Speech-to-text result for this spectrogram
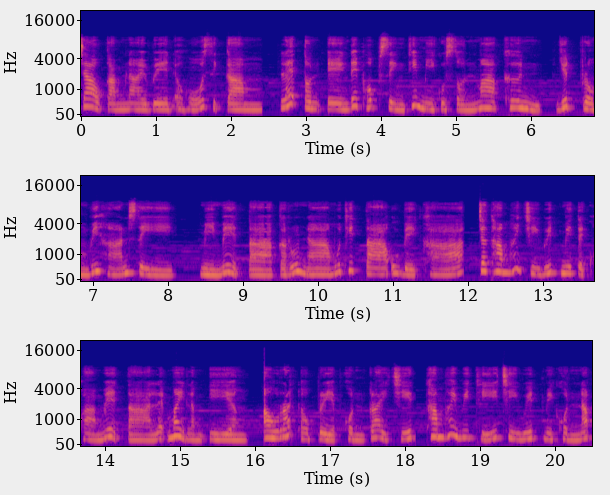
เจ้ากรรมนายเวรอโหสิกรรม และตนเองได้พบสิ่งที่มีกุศลมากขึ้น ยึดพรหมวิหารสี่ มีเมตตากรุณา มุทิตา อุเบกขา จะทำให้ชีวิตมีแต่ความเมตตาและไม่ลำเอียง เอารัดเอาเปรียบคนใกล้ชิดทำให้วิถีชีวิตมีคนนับ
